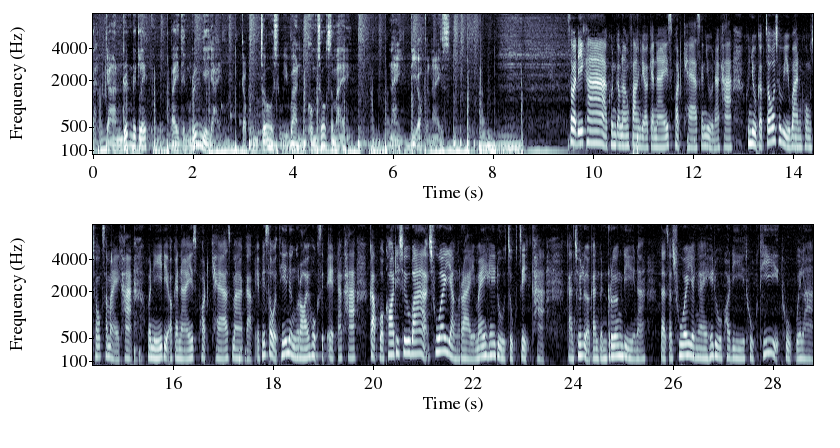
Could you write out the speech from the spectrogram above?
จัดการเรื่องเล็กๆ ไปถึงเรื่องใหญ่ๆ กับคุณโจชวีวันคงโชคสมัย ใน The Organize สวัสดีค่ะ คุณกำลังฟัง The Organize Podcast กันอยู่นะคะ คุณอยู่กับโจชวีวันคงโชคสมัยค่ะ วันนี้ The Organize Podcast มากับ episode ที่ 161 นะคะ กับหัวข้อที่ชื่อว่าช่วยอย่างไรไม่ให้ดูจุกจิกค่ะ การช่วยเหลือกันเป็นเรื่องดีนะ แต่จะช่วยยังไงให้ดูพอดีถูกที่ถูกเวลา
